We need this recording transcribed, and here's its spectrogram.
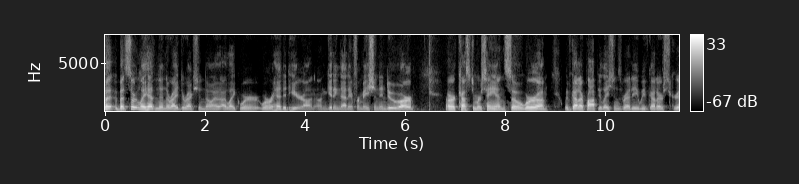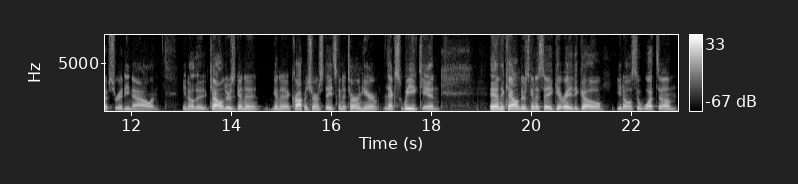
but but certainly heading in the right direction though. I, I, like where, where we're headed here on on getting that information into our our customers hands. So we're um, we've got our populations ready. We've got our scripts ready now. And you know the calendar's gonna gonna crop insurance date's gonna turn here next week. And and the calendar's gonna say get ready to go. You know so what um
